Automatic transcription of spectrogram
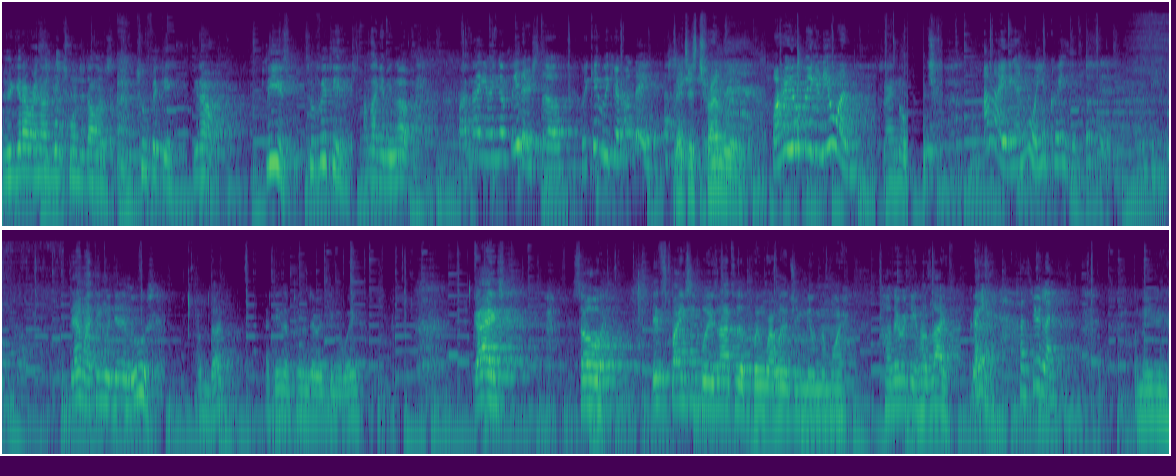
if you get out right now, give you $200. 250 Get out. Please. 250 I'm not giving up. I'm not giving up either, so we can be here all day. Mitch is trembling. Why are you making a new one? I know. bitch. I'm not eating a new one. You're crazy. Damn, I think we didn't lose. I'm done. I think that cleans everything away. Guys, so it's spicy, but it's not to the point where I want to drink milk no more. How's everything? How's life? Great. How's your life? Amazing.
